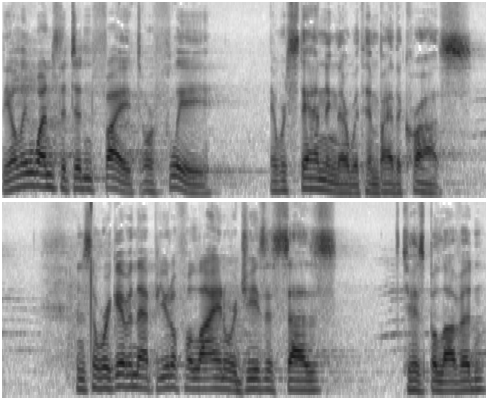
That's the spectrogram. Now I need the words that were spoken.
The only ones that didn't fight or flee, they were standing there with him by the cross. And so we're given that beautiful line where Jesus says to his beloved,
